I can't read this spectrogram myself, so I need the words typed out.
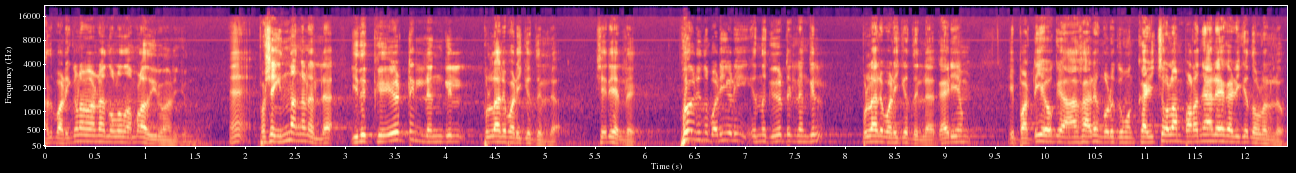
അത് പഠിക്കണം വേണ്ട എന്നുള്ളത് നമ്മളാണ് തീരുമാനിക്കുന്നു. ഏഹ് പക്ഷേ ഇന്ന് അങ്ങനെയല്ല ഇത് കേട്ടില്ലെങ്കിൽ പിള്ളേർ പഠിക്കത്തില്ല. ശരിയല്ലേ? പോയിരുന്ന് പഠിക്കടി എന്ന് കേട്ടില്ലെങ്കിൽ പിള്ളേർ പഠിക്കത്തില്ല. കാര്യം ഈ പട്ടിയൊക്കെ ആഹാരം കൊടുക്കുമ്പോൾ കഴിച്ചോളാൻ പറഞ്ഞാലേ കഴിക്കത്തുള്ളല്ലോ.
